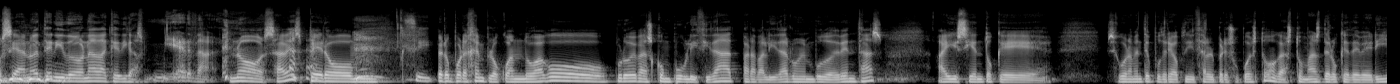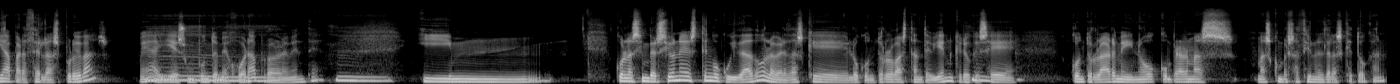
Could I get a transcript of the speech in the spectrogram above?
O sea, no he tenido nada que digas, mierda. No, ¿sabes? Pero, Sí. pero por ejemplo, cuando hago pruebas con publicidad para validar un embudo de ventas, ahí siento que seguramente podría optimizar el presupuesto, gasto más de lo que debería para hacer las pruebas. ¿eh? Ahí es un punto de mejora, probablemente. Mm, Y mm, con las inversiones tengo cuidado, la verdad es que lo controlo bastante bien, creo que sé controlarme y no comprar más, más conversaciones de las que tocan,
